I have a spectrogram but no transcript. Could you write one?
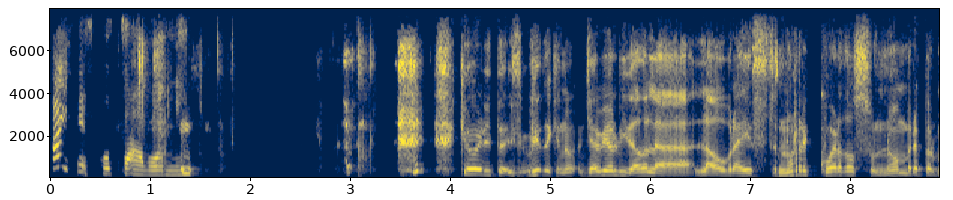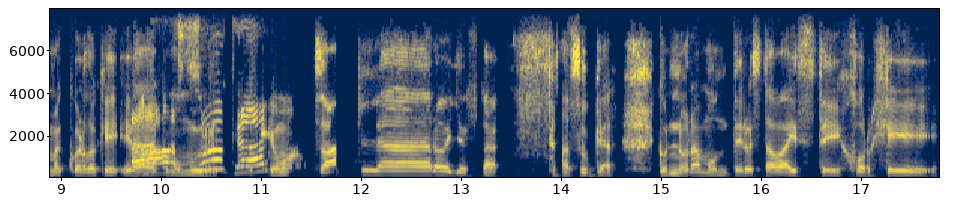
Ay, se escucha bonito. Qué bonito. Y fíjate que no, ya había olvidado la, la obra esta. No recuerdo su nombre, pero me acuerdo que era como muy. Como, claro, ahí está. Azúcar. Con Nora Montero estaba este Jorge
